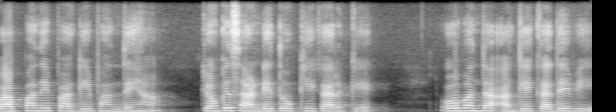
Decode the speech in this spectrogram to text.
ਪਾਪਾਂ ਦੇ ਭਾਗੀ ਬਣਦੇ ਹਾਂ, ਕਿਉਂਕਿ ਸਾਡੇ ਧੋਖੇ ਕਰਕੇ ਉਹ ਬੰਦਾ ਅੱਗੇ ਕਦੇ ਵੀ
